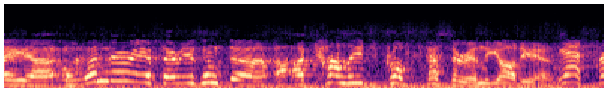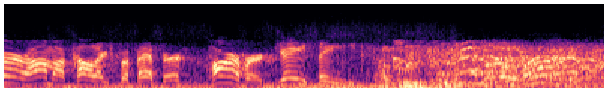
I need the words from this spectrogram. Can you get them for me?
I uh, wonder if there isn't a, a college professor in the audience. Yes, sir, I'm a college professor. Harvard, J.C. Fine.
